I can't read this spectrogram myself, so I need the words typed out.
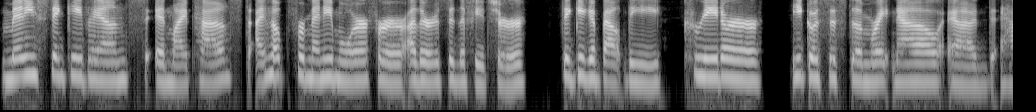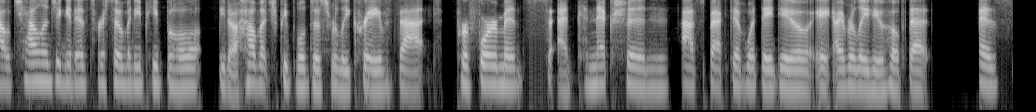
many stinky vans in my past. I hope for many more for others in the future. Thinking about the creator ecosystem right now and how challenging it is for so many people, you know, how much people just really crave that performance and connection aspect of what they do. I really do hope that as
